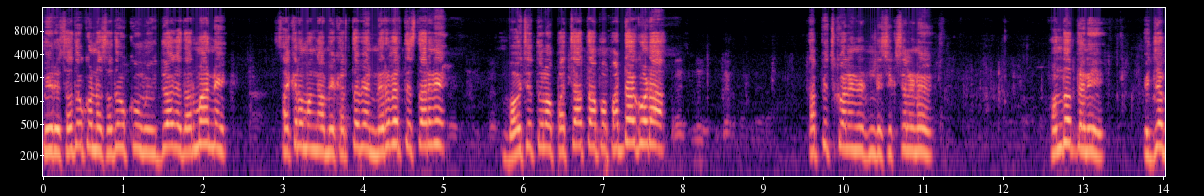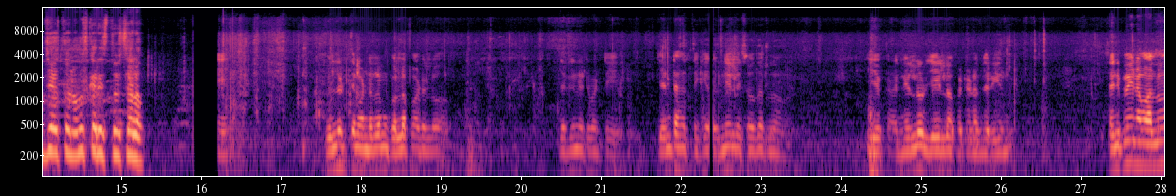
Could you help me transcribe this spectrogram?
మీరు చదువుకున్న చదువుకు మీ ఉద్యోగ ధర్మాన్ని సక్రమంగా మీ కర్తవ్యాన్ని నెరవేర్తిస్తారని భవిష్యత్తులో పశ్చాత్తాప పడ్డా కూడా తప్పించుకోలేనటువంటి శిక్షలను పొందొద్దని విజ్ఞప్తి చేస్తూ నమస్కరిస్తూ సెలవు. వెల్లుర్తి మండలం గొల్లపాడులో జరిగినటువంటి జంట హత్యకి నెల్లి సోదరులను ఈ యొక్క నెల్లూరు జైల్లో పెట్టడం జరిగింది. చనిపోయిన వాళ్ళు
